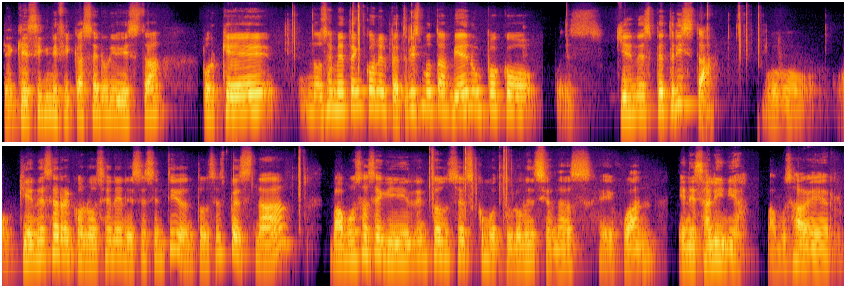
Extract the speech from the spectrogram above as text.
de qué significa ser uribista. ¿Por qué no se meten con el petrismo también un poco, pues, quién es petrista? O, o quiénes se reconocen en ese sentido. Entonces, pues nada, vamos a seguir entonces, como tú lo mencionas, eh, Juan, en esa línea. Vamos a ver,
